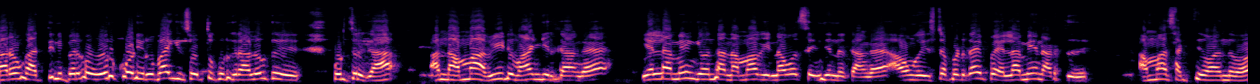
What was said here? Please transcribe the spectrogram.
வரவங்க அத்தனை பேருக்கு ஒரு கோடி ரூபாய்க்கு சொத்து கொடுக்குற அளவுக்கு கொடுத்துருக்கா. அந்த அம்மா வீடு வாங்கியிருக்காங்க. எல்லாமே இங்க வந்து அந்த அம்மாவுக்கு என்னவோ செஞ்சுன்னு இருக்காங்க. அவங்க இஷ்டப்பட்டு தான் இப்போ எல்லாமே நடத்துது. அம்மா சக்தி வாழ்ந்தவோ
